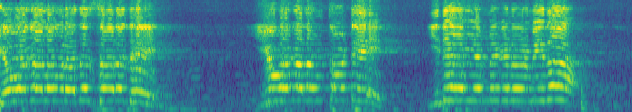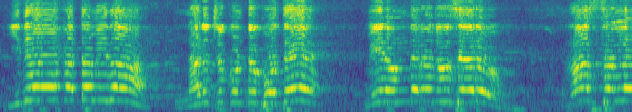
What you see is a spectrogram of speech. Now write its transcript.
యువగలం రథసారథి యువగలం తోటి ఇదే ఎమ్మెగనూరు మీద ఇదే గత మీద నడుచుకుంటూ పోతే మీరందరూ చూశారు. రాష్ట్రంలో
